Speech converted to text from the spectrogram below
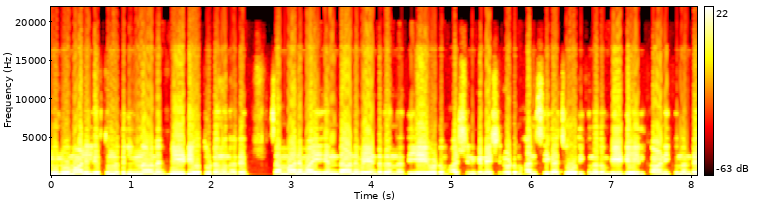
ലുലുമാളിൽ എത്തുന്നതിൽ നിന്നാണ് വീഡിയോ തുടങ്ങുന്നത്. സമ്മാനമായി എന്താണ് വേണ്ടതെന്ന് ദിയയോടും അശ്വിൻ ഗണേശിനോടും ഹൻസിക ചോദിക്കുന്നതും വീഡിയോയിൽ കാണിക്കുന്നുണ്ട്.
